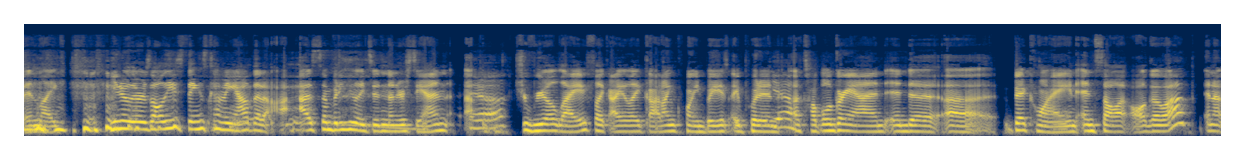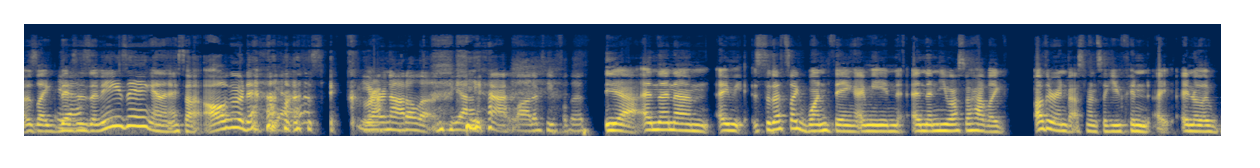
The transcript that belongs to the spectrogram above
and like you know there's all these things coming out that I, as somebody who like didn't understand uh, real life, like I like got on Coinbase, I put in Yeah. a couple grand into uh, Bitcoin and saw it all go up, and I was like, this Yeah. is amazing, and then I saw it all go down. Yeah. Like, you're not alone yeah. Yeah. a lot of people did Yeah, and then um, I mean, so that's like one thing. I mean, and then you also have like other investments, like you can, I, I know like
